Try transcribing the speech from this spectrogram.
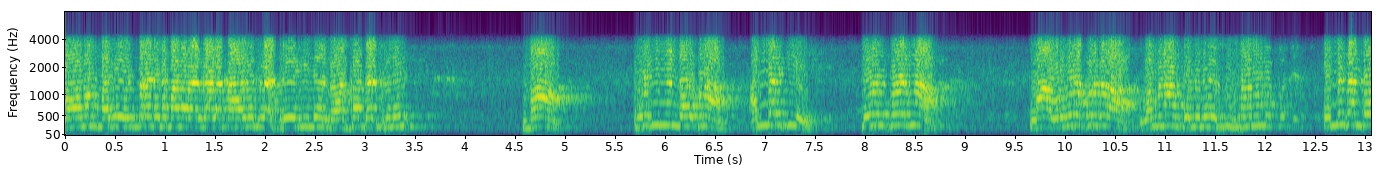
భవనం మరియు ఇతర నిర్మాణ రంగాల కార్మికుల ట్రేడ్ యూనియన్ రాష్ట్ర అధ్యక్షుని మా ట్రేడ్ యూనియన్ తరఫున అందరికీ పేరు పేరున నా హృదయపూర్వక వందనాలు తెలియజేస్తున్నాను. ఎందుకంటే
